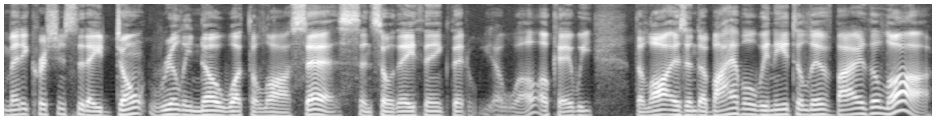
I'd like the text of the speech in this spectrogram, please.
Many Christians today don't really know what the law says, and so they think that well, okay, we the law is in the Bible, we need to live by the law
